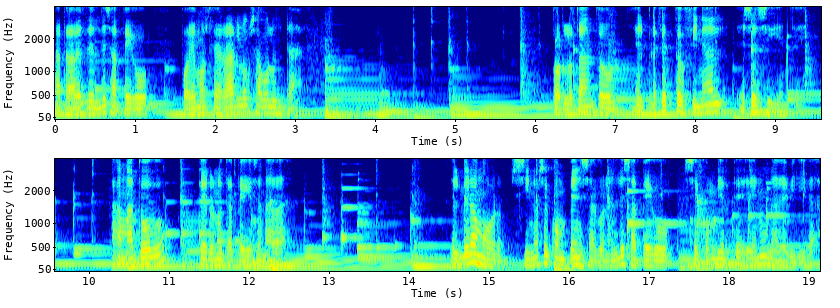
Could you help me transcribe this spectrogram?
A través del desapego podemos cerrarlos a voluntad. Por lo tanto, el precepto final es el siguiente. Ama todo, pero no te apegues a nada. El mero amor, si no se compensa con el desapego, se convierte en una debilidad.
